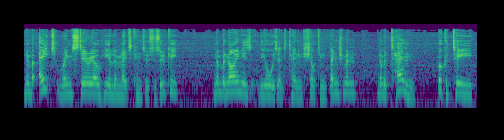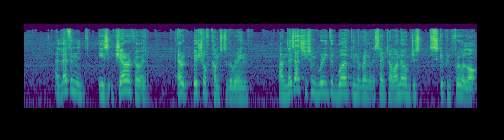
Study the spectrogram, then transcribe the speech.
Number eight, Rey Mysterio. He eliminates Kenzo Suzuki. Number nine is the always entertaining Shelton Benjamin. Number ten, Booker T. Eleven is Jericho as Eric Bischoff comes to the ring. And there's actually some really good work in the ring at the same time. I know I'm just skipping through a lot,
